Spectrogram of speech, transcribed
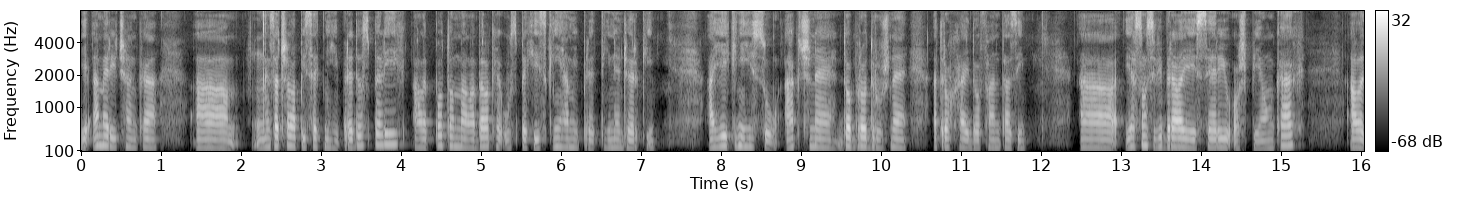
je američanka a začala písať knihy pre dospelých, ale potom mala veľké úspechy s knihami pre tínedžerky. A jej knihy sú akčné, dobrodružné a trocha aj do fantazy. A ja som si vybrala jej sériu o špionkách, ale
